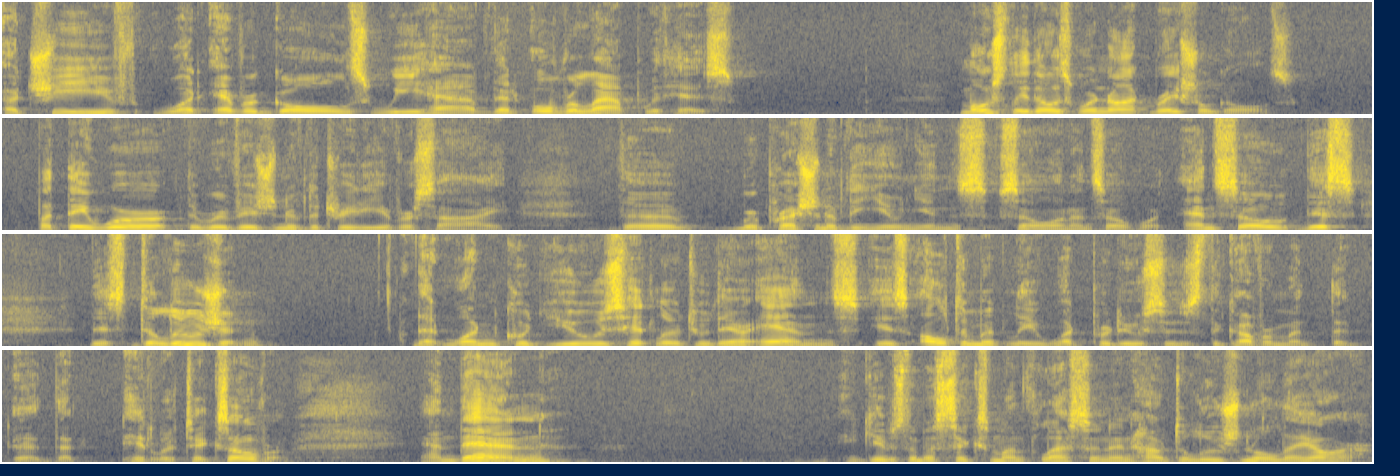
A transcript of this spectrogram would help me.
achieve whatever goals we have that overlap with his. Mostly those were not racial goals, but they were the revision of the Treaty of Versailles, the repression of the unions, so on and so forth. And so this, this delusion that one could use Hitler to their ends is ultimately what produces the government that, uh, that Hitler takes over. And then he gives them a six month lesson in how delusional they are.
